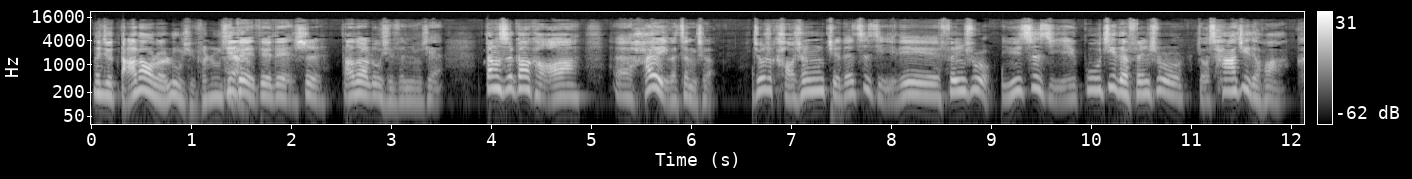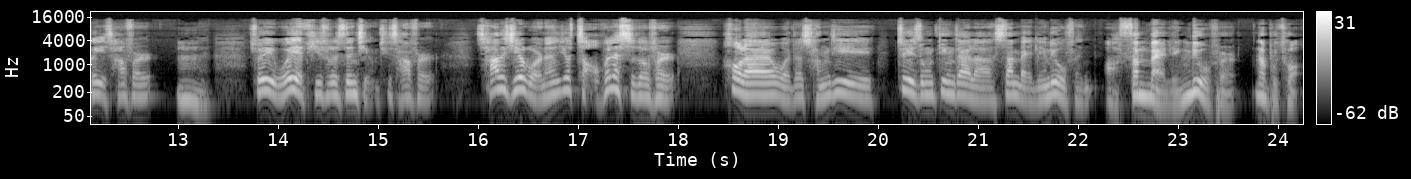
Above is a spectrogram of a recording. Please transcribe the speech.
那就达到了录取分数线。对对对，是达到了录取分数线。当时高考啊，呃，还有一个政策。就是考生觉得自己的分数与自己估计的分数有差距的话，可以查分儿。嗯，所以我也提出了申请去查分儿，查的结果呢又找回来十多分儿。后来我的成绩最终定在了三百零六分。啊，三百零六分，那不错。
